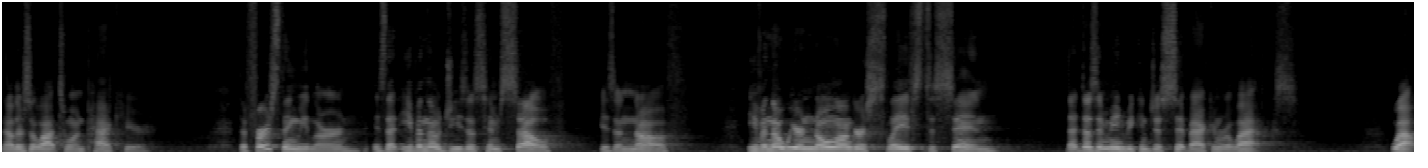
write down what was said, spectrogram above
Now, there's a lot to unpack here. The first thing we learn is that even though Jesus himself is enough, even though we are no longer slaves to sin, that doesn't mean we can just sit back and relax. Well,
